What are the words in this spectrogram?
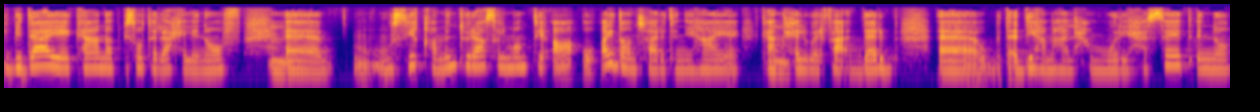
البداية كانت بصوت الراحلة نوف. آه، موسيقى من تراث المنطقة وأيضا شارة النهاية كانت. حلوة رفاق الدرب وبتأديها مها الحموري حسيت إنه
